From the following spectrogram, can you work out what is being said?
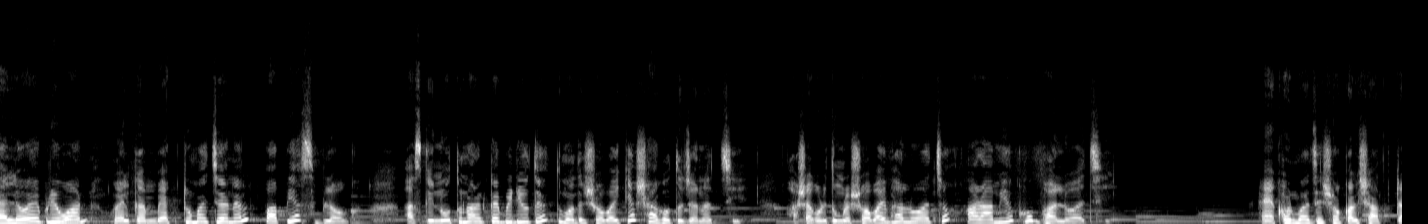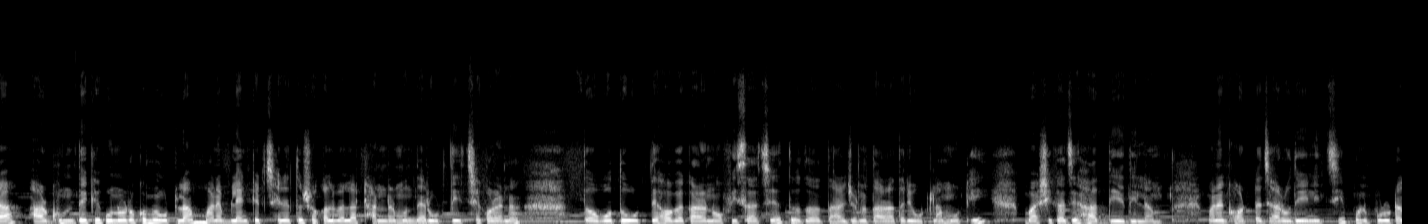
Hello everyone, welcome back to my channel Papiya's blog. আজকে নতুন আরেকটা ভিডিওতে তোমাদের সবাইকে স্বাগত জানাচ্ছি। আশা করি তোমরা সবাই ভালো আছো আর আমিও খুব ভালো আছি। এখন বাজে সকাল সাতটা, আর ঘুম থেকে কোনো রকমে উঠলাম মানে ব্ল্যাঙ্কেট ছেড়ে তো সকালবেলা ঠান্ডার মধ্যে আর উঠতে ইচ্ছে করে না। তবু তো উঠতে হবে কারণ অফিস আছে, তো তার জন্য তাড়াতাড়ি উঠলাম, উঠেই বাসি কাজে হাত দিয়ে দিলাম। মানে ঘরটা ঝাড়ু দিয়ে নিচ্ছি মানে পুরোটা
